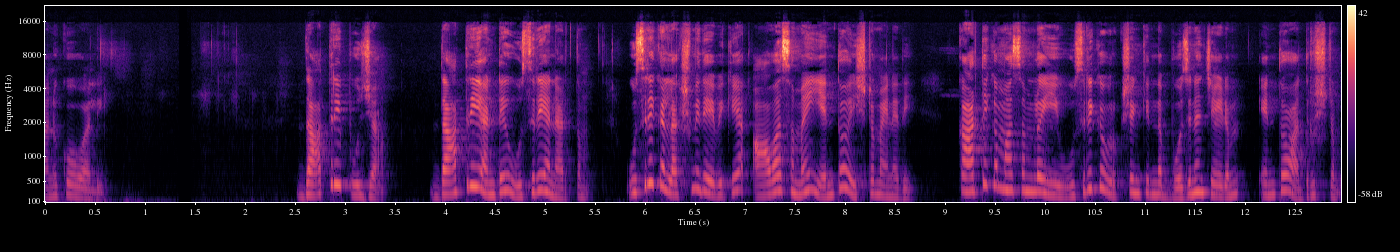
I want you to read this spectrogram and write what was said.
అనుకోవాలి. దాత్రి పూజ. దాత్రి అంటే ఉసిరి అని అర్థం. ఉసిరిక లక్ష్మీదేవికి ఆవాసమై ఎంతో ఇష్టమైనది. కార్తీక మాసంలో ఈ ఉసిరిక వృక్షం కింద భోజనం చేయడం ఎంతో అదృష్టం.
